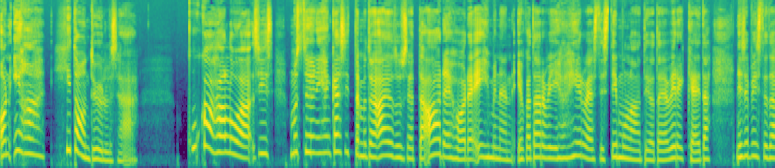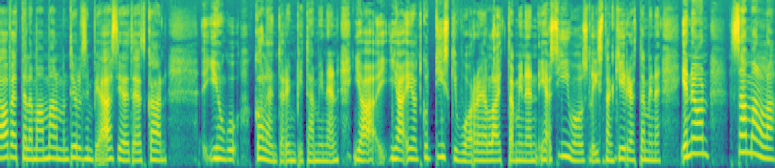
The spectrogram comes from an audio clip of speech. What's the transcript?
on ihan hiton tylsää kuka haluaa, siis musta on ihan käsittämätön ajatus, että ADHD-ihminen, joka tarvii ihan hirveästi stimulaatiota ja virikkeitä, niin se pistetään opettelemaan maailman tylsimpiä asioita, jotka on jonkun kalenterin pitäminen ja, ja jotkut diskivuorojen laittaminen ja siivouslistan kirjoittaminen. Ja ne on samalla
